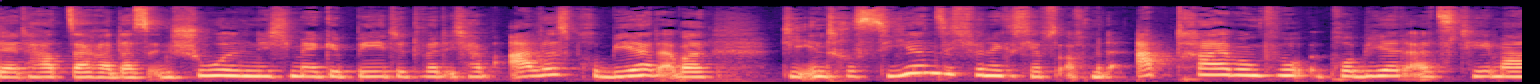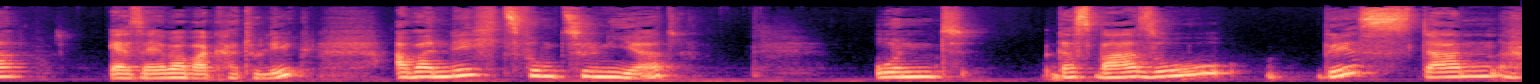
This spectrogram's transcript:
der Tatsache, dass in Schulen nicht mehr gebetet wird. Ich habe alles probiert, aber die interessieren sich für nichts. Ich habe es auch mit Abtreibung probiert als Thema. Er selber war Katholik, aber nichts funktioniert. Und das war so, bis dann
